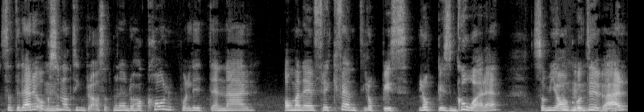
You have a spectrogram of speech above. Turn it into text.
Så att det där är också någonting bra så att man ändå har koll på lite när, om man är en frekvent loppis, loppisgåare, som jag och du är,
